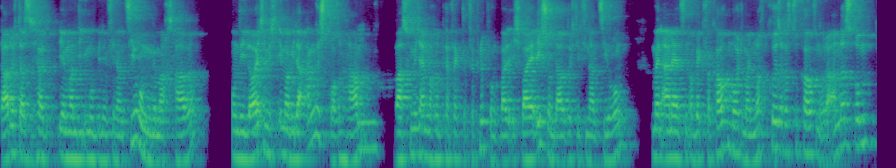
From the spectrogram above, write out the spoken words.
Dadurch, dass ich halt irgendwann die Immobilienfinanzierungen gemacht habe und die Leute mich immer wieder angesprochen haben, war es für mich einfach eine perfekte Verknüpfung, weil ich war ja eh schon da durch die Finanzierung. Und wenn einer jetzt ein Objekt verkaufen wollte, mal ein noch größeres zu kaufen oder andersrum,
